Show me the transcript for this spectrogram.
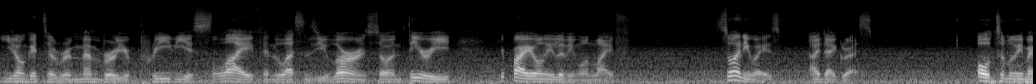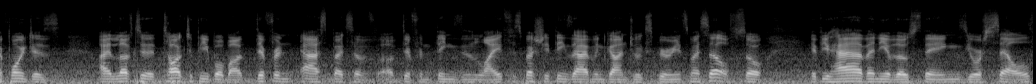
you don't get to remember your previous life and the lessons you learned. So, in theory, you're probably only living one life. So, anyways, I digress ultimately my point is I love to talk to people about different aspects of, of different things in life, especially things I haven't gotten to experience myself. So if you have any of those things yourself,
